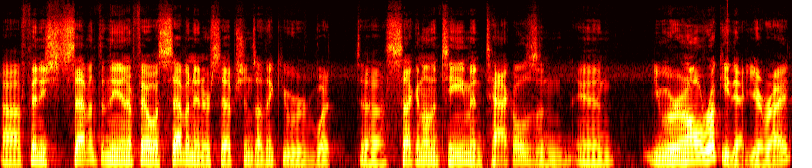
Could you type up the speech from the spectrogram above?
uh, finished seventh in the NFL with seven interceptions. I think you were what uh, second on the team in tackles, and and you were an All Rookie that year, right?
